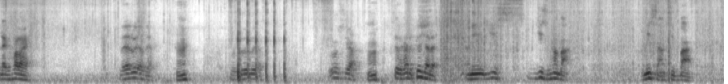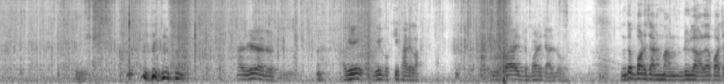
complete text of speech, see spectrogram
แลกเท่าไหร่แล้วเรื่องอะไรฮะมันเรื่องอะไรเออเชี่ยฮะเชี่ยกันเพื่ออะไรอันนี้ยี่ยี่สิบห้าบาทอันนี้สามสิบบาทอะไรกันเลยอันนี้อันนี้ก็กี่ขาเดียวหรออีกว่าเดี๋ ยวบริจาคลูกมันต้องบริจาคมาดูแลแล้วพอใจ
